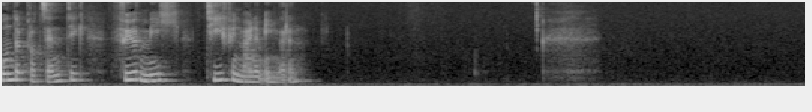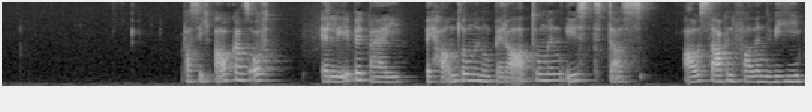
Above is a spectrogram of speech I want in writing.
hundertprozentig für mich tief in meinem Inneren? Was ich auch ganz oft erlebe bei Behandlungen und Beratungen ist, dass Aussagen fallen wie,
